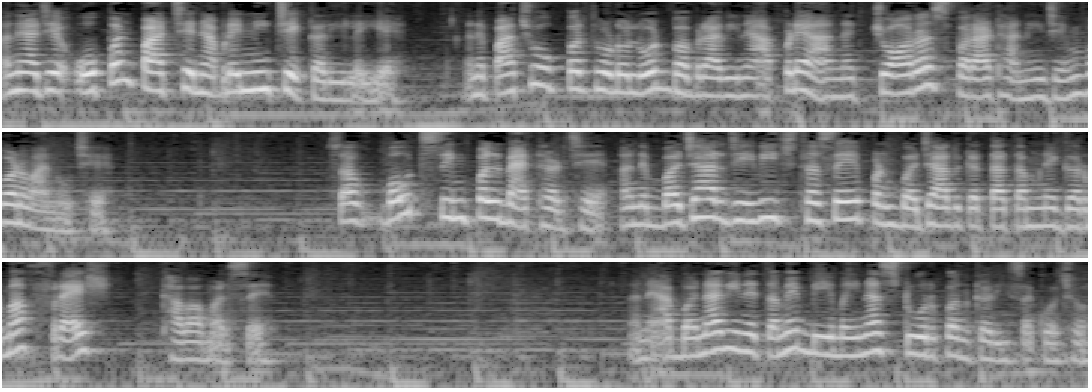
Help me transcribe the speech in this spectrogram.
અને આ જે ઓપન પાર્ટ છે એને આપણે નીચે કરી લઈએ. અને પાછો ઉપર થોડો લોટ ભભરાવીને આપણે આને ચોરસ પરાઠાની જેમ વણવાનું છે. બહુ જ સિમ્પલ મેથડ છે. અને બજાર જેવી જ થશે, પણ બજાર કરતાં તમને ઘરમાં ફ્રેશ ખાવા મળશે. અને આ બનાવીને તમે બે મહિના સ્ટોર પણ કરી શકો છો.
